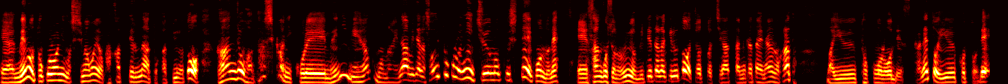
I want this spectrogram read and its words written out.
えー、目のところにも縞模様かかってるなとかっていうのと、眼状斑確かにこれ目に見えなくもないな、みたいなそういうところに注目して、今度ね、えー、サンゴ礁の海を見ていただけると、ちょっと違った見方になるのかなと。まあ、いうところですかね。ということで、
